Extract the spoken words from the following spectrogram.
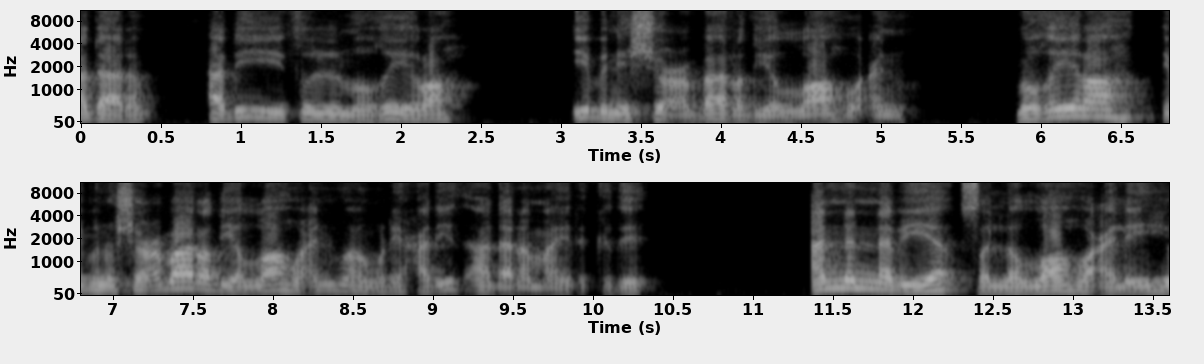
ஆதாரம் ஹதீசுல் முகீரா இப்னி ஷுஅபா ரதியல்லாஹு அன்ஹு. முகீரா இப்னு ஷுஅபா ரதியல்லாஹு அன்ஹு அவங்களுடைய ஹதீஸ் ஆதாரமா இருக்குது. அண்ணன் நபிய சொல்லல்லாஹு அலைஹி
